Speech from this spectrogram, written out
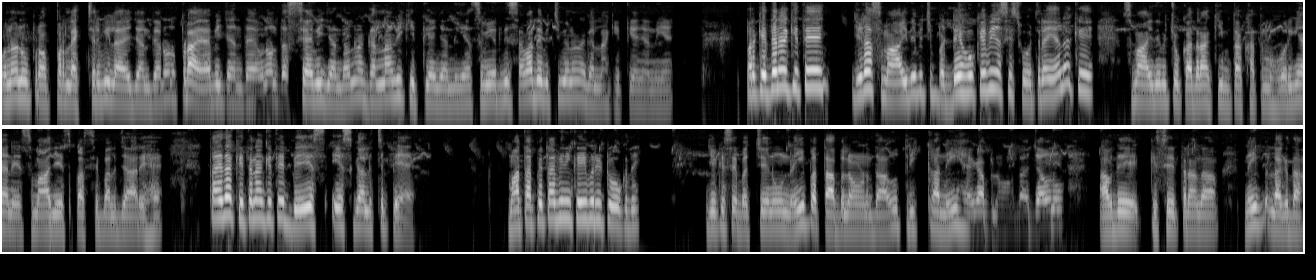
ਉਹਨਾਂ ਨੂੰ ਪ੍ਰੋਪਰ ਲੈਕਚਰ ਵੀ ਲਾਏ ਜਾਂਦੇ ਆ, ਉਹਨਾਂ ਨੂੰ ਪੜ੍ਹਾਇਆ ਵੀ ਜਾਂਦਾ ਹੈ, ਉਹਨਾਂ ਨੂੰ ਦੱਸਿਆ ਵੀ ਜਾਂਦਾ, ਉਹਨਾਂ ਨਾਲ ਗੱਲਾਂ ਵੀ ਕੀਤੀਆਂ ਜਾਂਦੀਆਂ, ਸਵੇਰ ਦੀ ਸਭਾ ਦੇ ਵਿੱਚ ਵੀ ਉਹਨਾਂ ਨਾਲ ਗੱਲਾਂ ਕੀਤੀਆਂ ਜਾਂਦੀਆਂ। ਪਰ ਕਿਤੇ ਨਾ ਕਿਤੇ ਜਿਹੜਾ ਸਮਾਜ ਦੇ ਵਿੱਚ ਵੱਡੇ ਹੋ ਕੇ ਵੀ ਅਸੀਂ ਸੋਚ ਰਹੇ ਹਾਂ ਨਾ ਕਿ ਸਮਾਜ ਦੇ ਵਿੱਚੋਂ ਕਦਰਾਂ ਕੀਮਤਾਂ ਖਤਮ ਹੋ ਰਹੀਆਂ ਨੇ, ਸਮਾਜ ਇਸ ਪਾਸੇ ਵੱਲ ਜਾ ਰਿਹਾ ਹੈ, ਤਾਂ ਇਹਦਾ ਕਿਤੇ ਨਾ ਕਿਤੇ ਬੇਸ ਇਸ ਗੱਲ 'ਚ ਪਿਆ ਹੈ। ਮਾਤਾ ਪਿਤਾ ਵੀ ਨਹੀਂ ਕਈ ਵਾਰੀ ਟੋਕਦੇ। ਜੇ ਕਿਸੇ ਬੱਚੇ ਨੂੰ ਨਹੀਂ ਪਤਾ ਬੁਲਾਉਣ ਦਾ, ਉਹ ਤਰੀਕਾ ਨਹੀਂ ਹੈਗਾ ਬੁਲਾਉਣ ਦਾ ਜਾਂ ਉਹਨੂੰ ਆਪਦੇ ਕਿਸੇ ਤਰ੍ਹਾਂ ਦਾ ਨਹੀਂ ਲੱਗਦਾ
